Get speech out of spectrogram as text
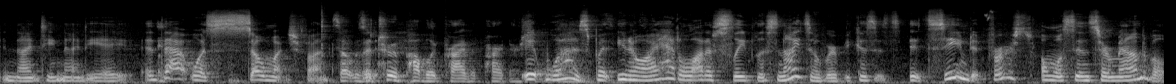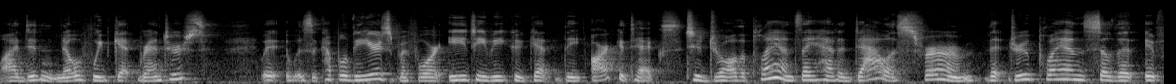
in 1998 and that was so much fun So it was a true public-private partnership. it was, but you know, I had a lot of sleepless nights over it because it's, it seemed at first almost insurmountable. I didn't know if we'd get renters. It it was a couple of years before ETV could get the architects to draw the plans. They had a Dallas firm that drew plans so that if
